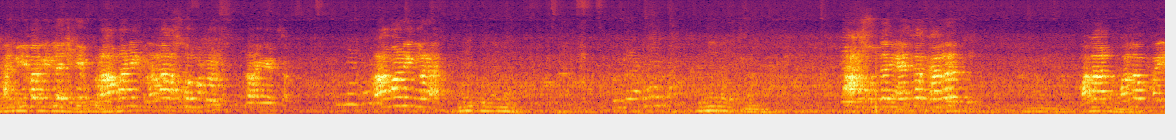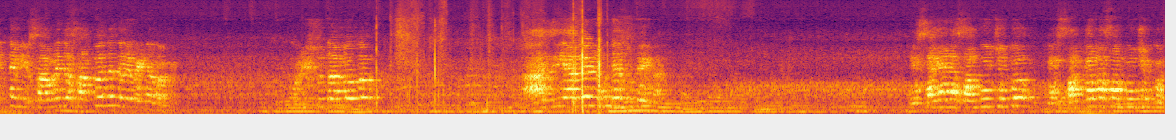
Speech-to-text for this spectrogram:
आणि मी बघितलं की प्रामाणिक लढा असतो मनोज जरांगेचा सांगू इच्छितो या सरकारला सांगू इच्छितो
